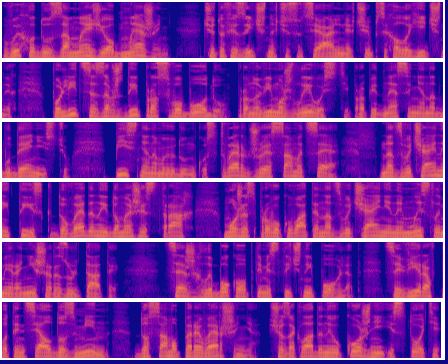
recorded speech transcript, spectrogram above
виходу за межі обмежень, чи то фізичних, чи соціальних, чи психологічних. Політ – це завжди про свободу, про нові можливості, про піднесення над буденністю. Пісня, на мою думку, стверджує саме це. Надзвичайний тиск, доведений до межі страх, може спровокувати надзвичайні немислимі раніше результати. Це ж глибоко оптимістичний погляд, це віра в потенціал до змін, до самоперевершення, що закладений у кожній істоті,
